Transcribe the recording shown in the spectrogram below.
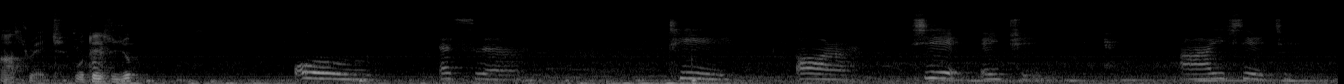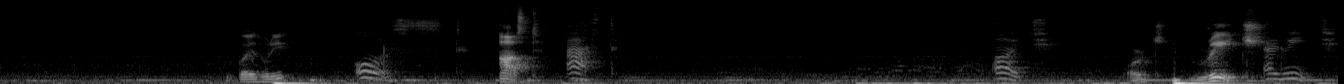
ostrich. 어떻게 쓰죠? O S T R C H I C H 국가의 소리 Ost asked, Ast Arch urge, reach. Reach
